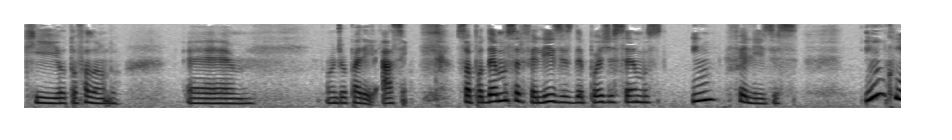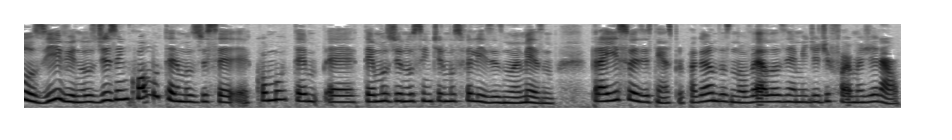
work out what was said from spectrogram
Que eu tô falando. É... Onde eu parei? Ah, sim. Só podemos ser felizes depois de sermos infelizes inclusive nos dizem como termos de ser, como te, é, temos de nos sentirmos felizes, não é mesmo? Para isso existem as propagandas, novelas e a mídia de forma geral,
